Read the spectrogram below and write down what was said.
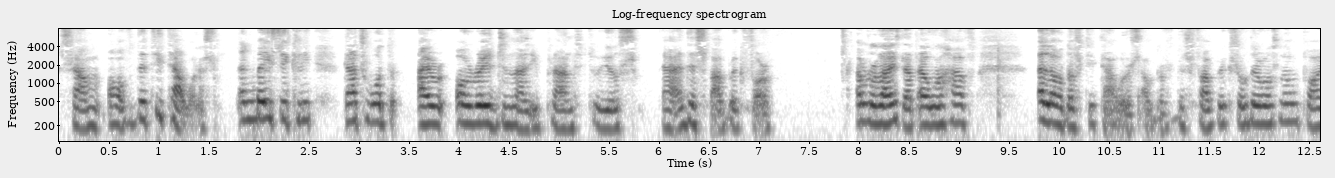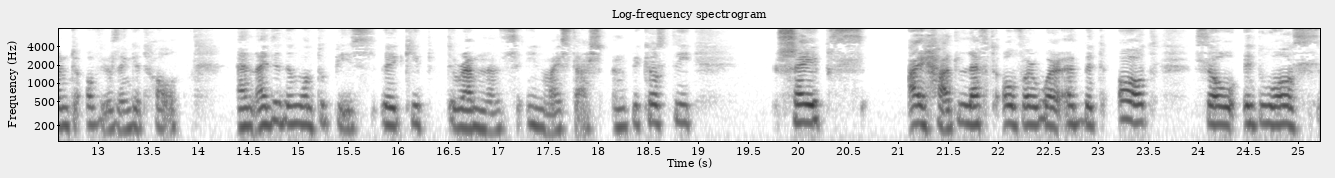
some of the tea towels. And basically that's what I originally planned to use uh, this fabric for. I realized that I will have a lot of tea towels out of this fabric so there was no point of using it whole. And I didn't want to piece uh, keep the remnants in my stash. And because the shapes I had left over were a bit odd so it was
